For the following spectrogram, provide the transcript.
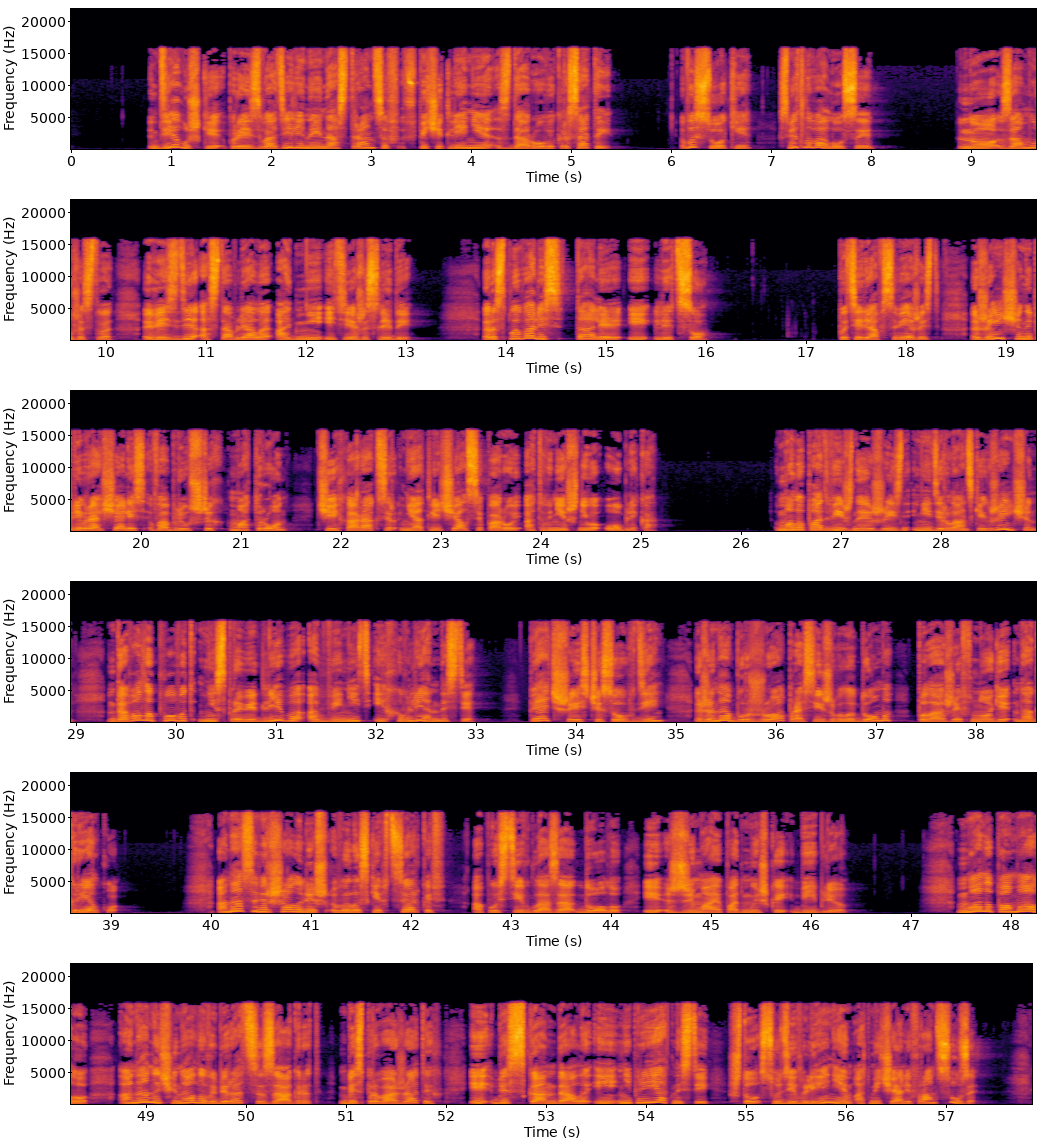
Девушки производили на иностранцев впечатление здоровой красоты. Высокие, светловолосые. Но замужество везде оставляло одни и те же следы. Расплывались талия и лицо. Потеряв свежесть, женщины превращались в обрюзших матрон – чей характер не отличался порой от внешнего облика. Малоподвижная жизнь нидерландских женщин давала повод несправедливо обвинить их в ленности. Пять-шесть часов в день жена буржуа просиживала дома, положив ноги на грелку. Она совершала лишь вылазки в церковь, опустив глаза долу и сжимая под мышкой Библию. Мало-помалу она начинала выбираться за город, без провожатых и без скандала и неприятностей, что с удивлением отмечали французы.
